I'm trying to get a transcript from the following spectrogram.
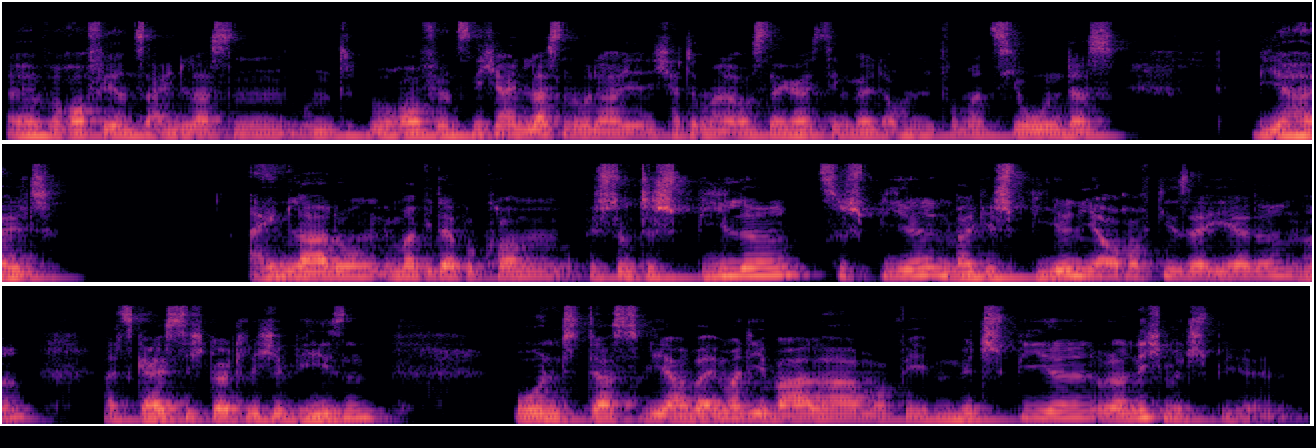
äh, worauf wir uns einlassen und worauf wir uns nicht einlassen. Oder ich hatte mal aus der geistigen Welt auch eine Information, dass wir halt Einladungen immer wieder bekommen, bestimmte Spiele zu spielen, weil wir spielen ja auch auf dieser Erde ne, als geistig-göttliche Wesen. Und dass wir aber immer die Wahl haben, ob wir eben mitspielen oder nicht mitspielen.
